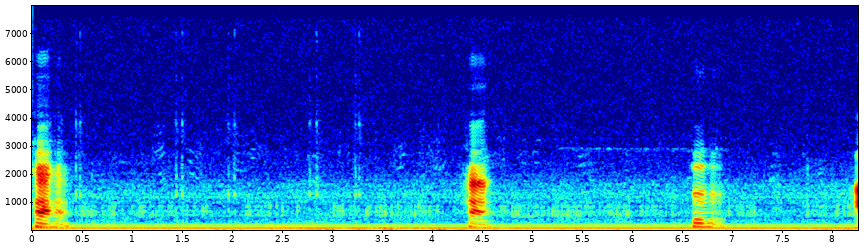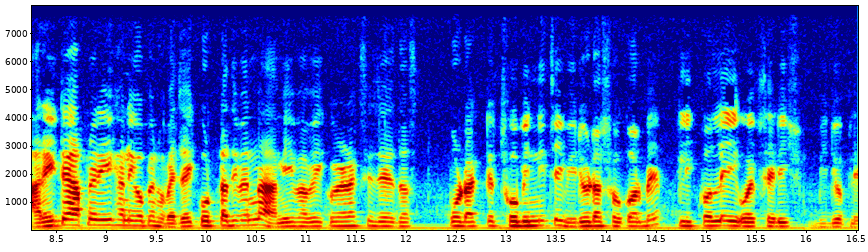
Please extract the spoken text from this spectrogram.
হ্যাঁ হ্যাঁ। হ্যাঁ। হুম হুম। আর এইটা আপনার এইখানে ওপেন হবে। যে কোডটা দিবেন না, আমি এইভাবেই করে রাখছি যে জাস্ট প্রোডাক্টের ছবির নিচে ভিডিওটা শো করবে। ক্লিক করলে এই ওয়েবসাইটে ভিডিও প্লে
